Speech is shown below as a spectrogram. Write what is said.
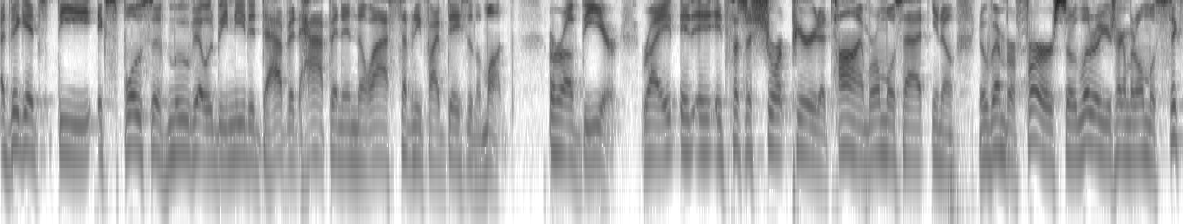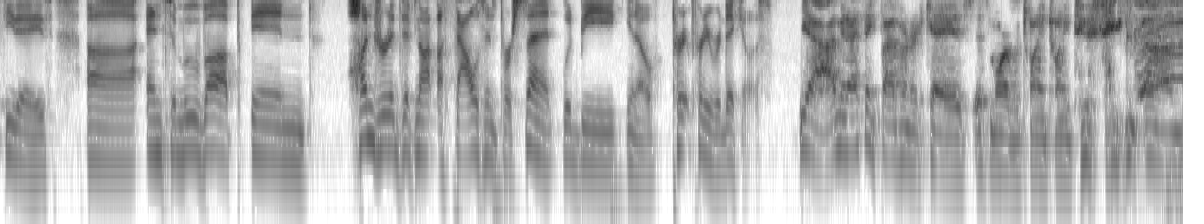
I think it's the explosive move that would be needed to have it happen in the last 75 days of the month or of the year, right? It, it, it's such a short period of time. We're almost at you know November 1st, so literally you're talking about almost 60 days, uh, and to move up in hundreds, if not a thousand percent, would be you know pr- pretty ridiculous. Yeah, I mean, I think 500k is is more of a 2022 thing. Um,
